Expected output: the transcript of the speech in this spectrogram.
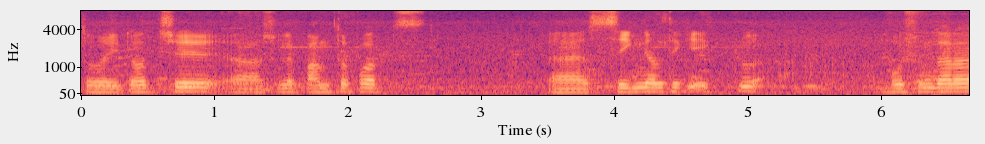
তো এটা হচ্ছে আসলে পান্থপথ সিগন্যাল থেকে একটু বসুন্ধরা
